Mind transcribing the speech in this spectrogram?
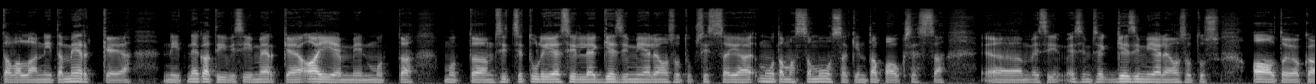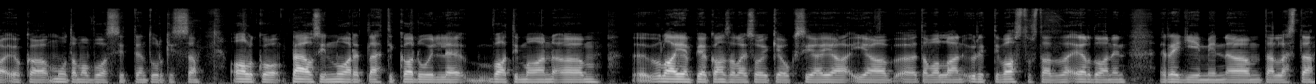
tavallaan niitä merkkejä, niitä negatiivisia merkkejä aiemmin, mutta, mutta sitten se tuli esille Gezi-mielenosoituksissa ja muutamassa muussakin tapauksessa. Esim. esim. se Gezi-mielenosoitus Aalto, joka, joka muutama vuosi sitten Turkissa alkoi, pääosin nuoret lähti kaduille vaatimaan laajempia kansalaisoikeuksia ja, ja tavallaan yritti vastustaa tätä Erdoganin regiimin ähm, tällaista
